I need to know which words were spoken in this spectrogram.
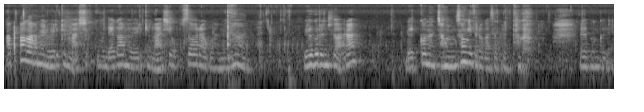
아빠가 하면 왜 이렇게 맛있고 내가 하면 왜 이렇게 맛이 없어? 라고 하면은 왜 그런 줄 알아? 내 거는 정성이 들어가서 그렇다고 매번 그래.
